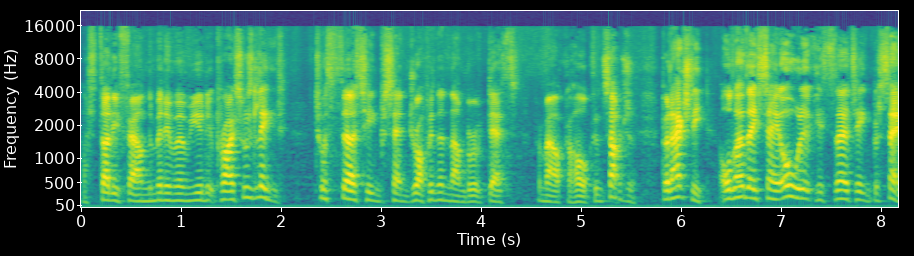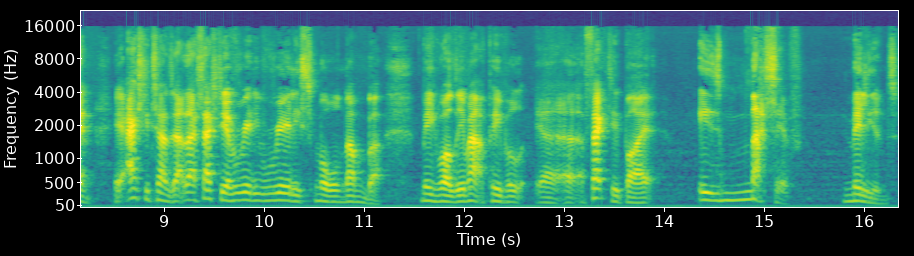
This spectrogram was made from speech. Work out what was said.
A study found the minimum unit price was linked to a 13% drop in the number of deaths from alcohol consumption. But actually, although they say, oh, look, it's 13%, it actually turns out that's actually a really, really small number. Meanwhile, the amount of people uh, affected by it is massive millions.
